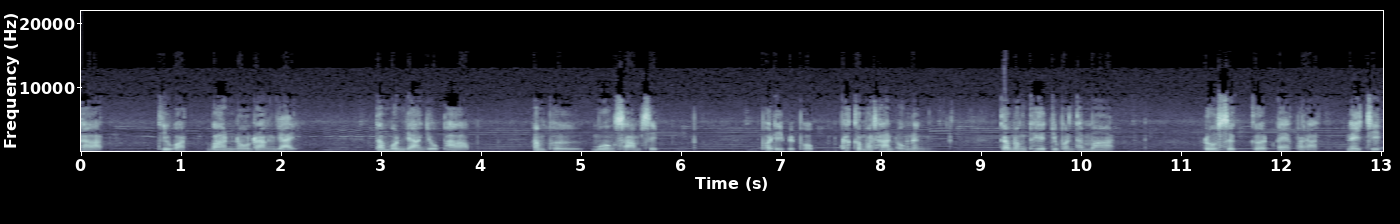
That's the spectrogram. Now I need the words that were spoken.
ชาติที่วัดบ้านโนนรังใหญ่ ตำบลยางโยภาพ อำเภอม่วง 30 พอดีไปพบพระกรรมฐานองค์หนึ่งกำลังเทศอยู่บนธรรมาท รู้สึกเกิดแปลกประหลาดในจิต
